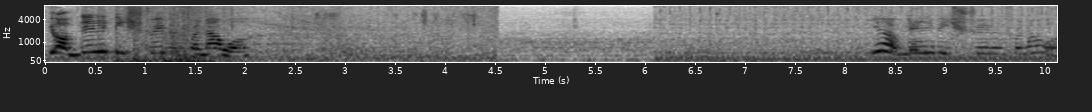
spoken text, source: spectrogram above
Yo, I've nearly been streaming for an hour. Yeah, I've nearly been streaming for an hour.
